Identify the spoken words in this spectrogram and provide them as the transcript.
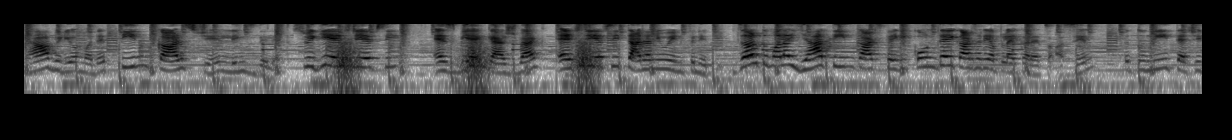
ह्या व्हिडिओमध्ये तीन कार्ड्सचे लिंक्स दिले Swiggy H D F C S B I cashback H D F C Tata Neu Infinity जर तुम्हाला ह्या तीन कार्ड्सपैकी कोणत्याही कार्डसाठी अप्लाय करायचं असेल तर तुम्ही त्याची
